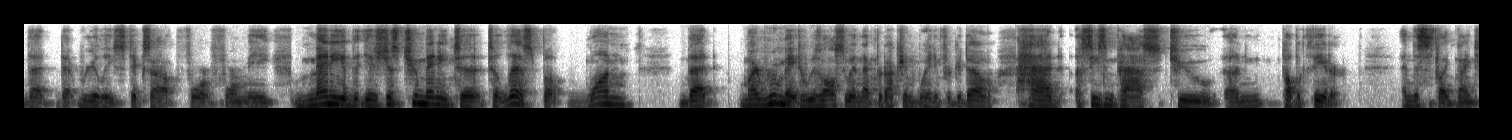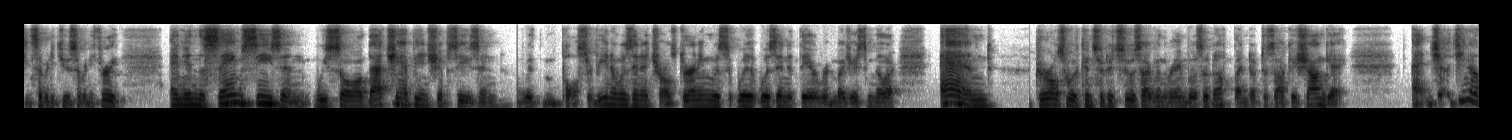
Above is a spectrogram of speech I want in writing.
that that really sticks out for for me. Many of the, there's just too many to to list, but one that my roommate, who was also in that production, Waiting for Godot, had a season pass to a public theater. And this is like 1972, 73. And in the same season, we saw that championship season with Paul Sorvino was in it, Charles Durning was, was, was in it there, written by Jason Miller, and Girls Who Have Considered Suicide When the Rainbow's Enough by Ntozake Shange and just, you know,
